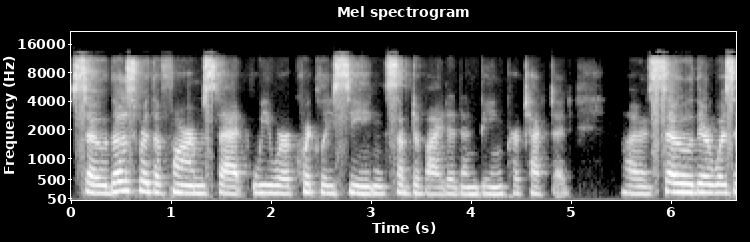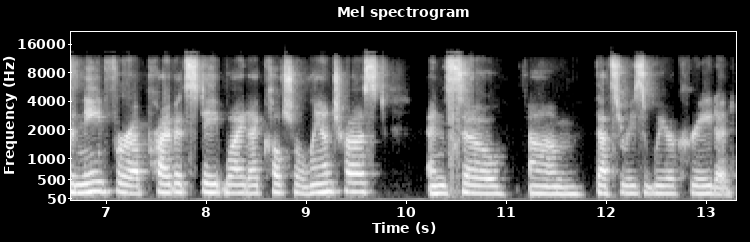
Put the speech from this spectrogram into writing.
So those were the farms that we were quickly seeing subdivided and being protected. Uh, so there was a need for a private statewide agricultural land trust. And so um, that's the reason we were created.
